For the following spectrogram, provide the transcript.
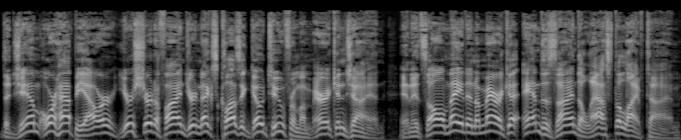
the gym, or happy hour, you're sure to find your next closet go to from American Giant. And it's all made in America and designed to last a lifetime.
